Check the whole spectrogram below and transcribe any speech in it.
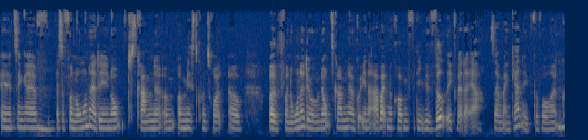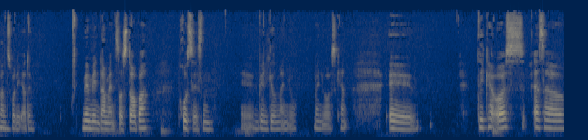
øh, tænker jeg. Mm. Altså for nogle er det enormt skræmmende at, at miste kontrol, og, og for nogle er det jo enormt skræmmende at gå ind og arbejde med kroppen, fordi vi ved ikke, hvad der er. Så man kan ikke på forhånd mm. kontrollere det. Medmindre man så stopper processen, øh, hvilket man jo, man jo også kan. Øh, det kan også, altså,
